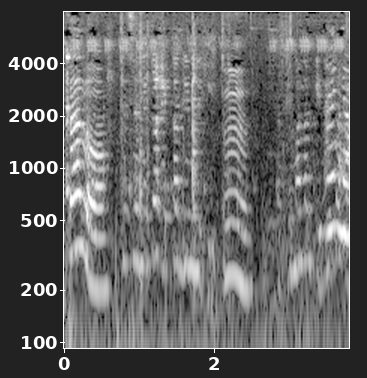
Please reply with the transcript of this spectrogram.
talo. Kasi nito, ito din. Mm. At imalang ito. Ano?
